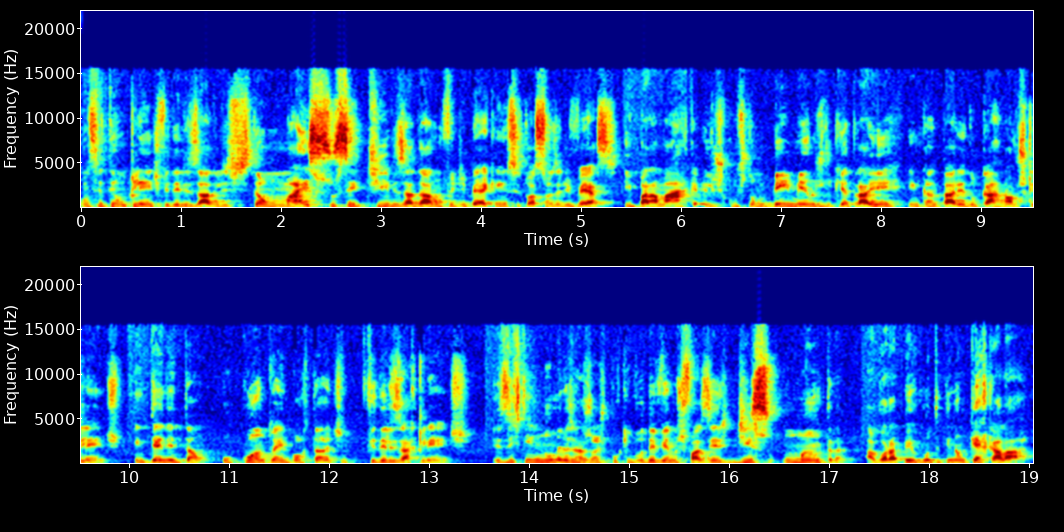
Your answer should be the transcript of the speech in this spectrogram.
Quando se tem um cliente fidelizado, eles estão mais suscetíveis a dar um feedback em situações adversas. E para a marca, eles custam bem menos do que atrair, encantar e educar novos clientes. Entenda então o quanto é importante fidelizar clientes. Existem inúmeras razões por que devemos fazer disso um mantra. Agora a pergunta que não quer calar:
